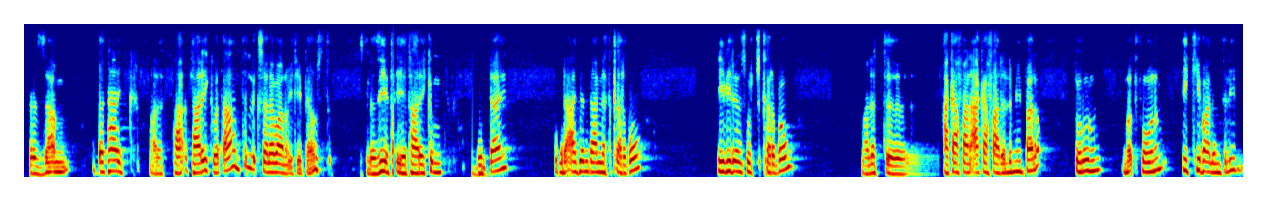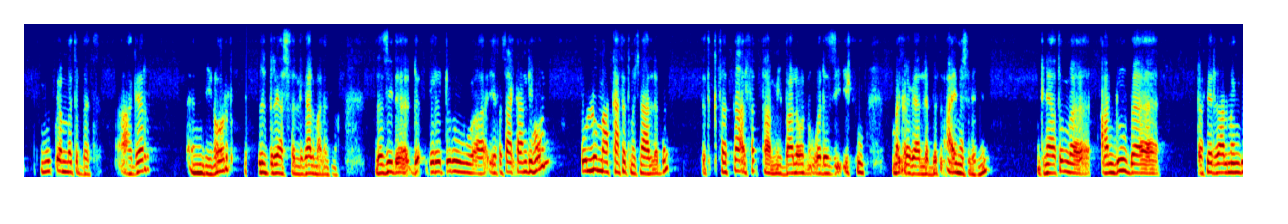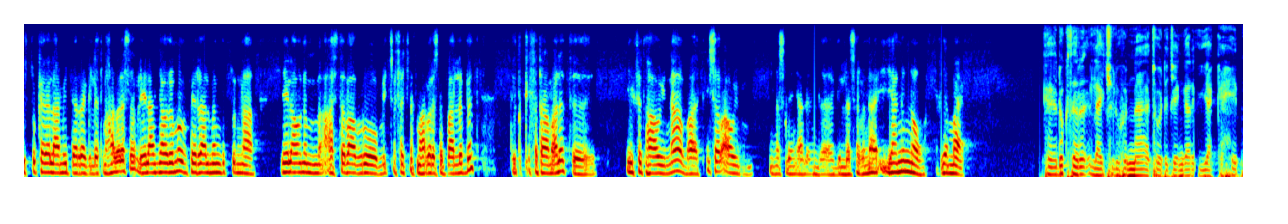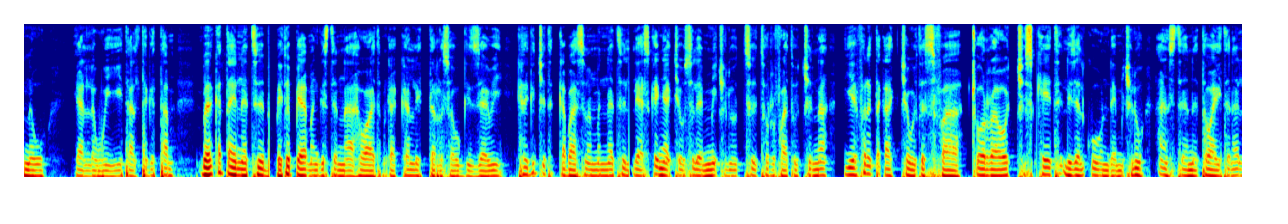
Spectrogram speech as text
በዛም በታሪክ ማለት ታሪክ በጣም ትልቅ ሰለባ ነው ኢትዮጵያ ውስጥ። ስለዚህ የታሪክም ጉዳይ ወደ አጀንዳነት ቀርቦ evidence ኦች ቀርበው ማለት አካፋን አካፋ አይደለም የሚባለው ጥሩን መጥፎውንም equivalently የሚቀመጥበት አገር እንዲኖር ድርድር ያስፈልጋል ማለት ነው። ስለዚህ ድርድሩ የተሳካ እንዲሆን ሁሉም ማካተት መቻል አለበት። ትጥቅ ፈታ አልፈታ የሚባለውን ወደዚህ issue መቅረብ ያለበት አይመስለኝም። ምክንያቱም አንዱ በፌዴራል መንግስቱ ከለላ የሚደረግለት ማህበረሰብ፣ ሌላኛው ደግሞ በፌዴራል መንግስቱና ሌላውንም አስተባብሮ የሚጨፈጨፍ ማህበረሰብ ባለበት ትጥቅ ፍታ ማለት ኢፍትሐዊና ኢሰብአዊ ይመስለኛል እንደ ግለሰብ እና ያንን ነው የማየው። ከዶክተር ላይችሉህና አቶ ደጀን ጋር እያካሄድ ነው ያለው ውይይት አልተገታም። በቀጣይነት በኢትዮጵያ መንግስትና ህወሓት መካከል የተደረሰው ጊዜያዊ ከግጭት እቀባ ስምምነት ሊያስገኛቸው ስለሚችሉት ትሩፋቶችና የፈነጠቃቸው የተስፋ ጮራዎች እስከየት ሊዘልቁ እንደሚችሉ አንስተን ተወያይተናል።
